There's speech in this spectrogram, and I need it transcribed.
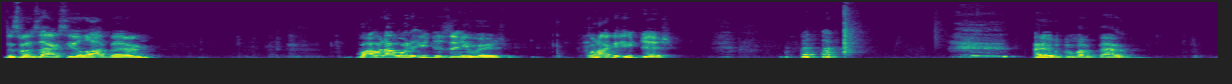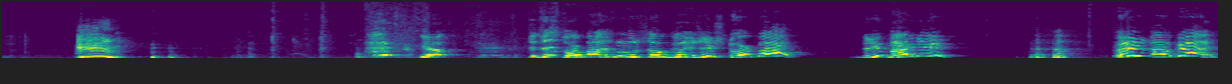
this one's actually a lot better. Why would I want to eat this anyways? When I could eat this. And it's so much better. Mm. yep. Is this store bought? This one was so good. Is this store bought? Did you buy this? Is so good.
